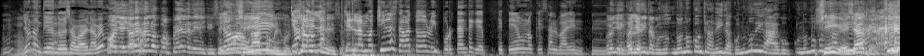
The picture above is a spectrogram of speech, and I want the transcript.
¿Mm? Yo no entiendo esa vaina. Vemos. Oye, ellos dejan los papeles de ellos y se No. llevan a los Sí. gatos mejor. Ya, ¿Tú sabes en lo la, que es eso? que en la mochila estaba todo lo importante que, que tiene uno que salvar en... en- Oye, en- cuando no nos contradiga, cuando uno diga algo, cuando no Sigue, exacto. Sígueme,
